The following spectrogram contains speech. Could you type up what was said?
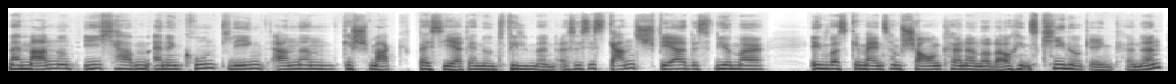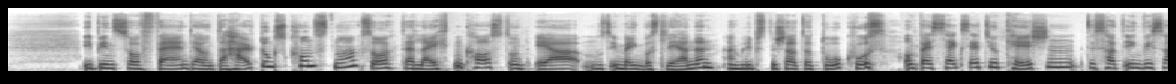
mein Mann und ich haben einen grundlegend anderen Geschmack bei Serien und Filmen. Also es ist ganz schwer, dass wir mal irgendwas gemeinsam schauen können oder auch ins Kino gehen können. Ich bin so Fan der Unterhaltungskunst, ne? so der leichten Kost und er muss immer irgendwas lernen. Am liebsten schaut er Dokus. Und bei Sex Education, das hat irgendwie so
